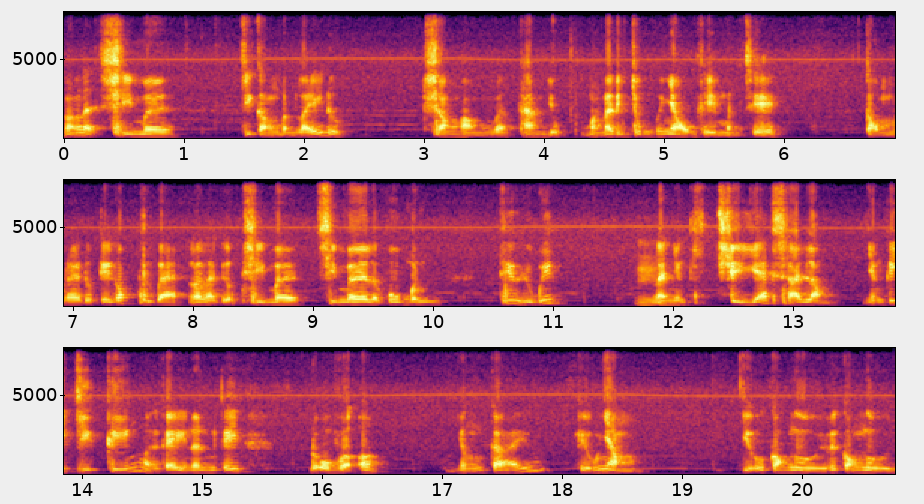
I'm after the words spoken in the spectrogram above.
nó là si mê chỉ cần mình lấy được sân hận và tham dục mà nó đi chung với nhau thì mình sẽ cộng ra được cái gốc thứ ba đó là gốc si mê si mê là vô minh thiếu hiểu biết ừ. là những cái suy giác sai lầm những cái chi kiến mà gây nên cái đổ vỡ những cái hiểu nhầm giữa con người với con người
